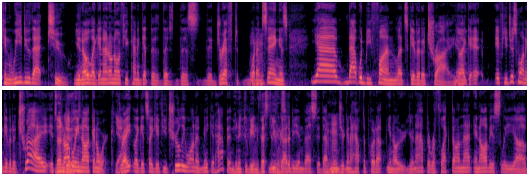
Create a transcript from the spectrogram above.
Can we do that too? You know like and i don't know if you kind of get the the this the drift. What Mm-hmm. i'm saying is yeah that would be fun. Let's give it a try. Like eh, if you just want to give it a try it's Don't probably it. not going to work Yeah. right? Like it's like if you truly want to make it happen You need to be invested you've got to be invested. That means you're going to have to put up you know you're going to have to reflect on that. And obviously uh,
